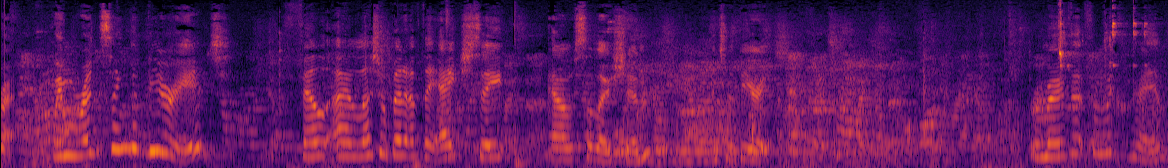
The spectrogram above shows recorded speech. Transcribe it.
When rinsing the burette, fill a little bit of the HCl solution into the burette. Remove it from the clamp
